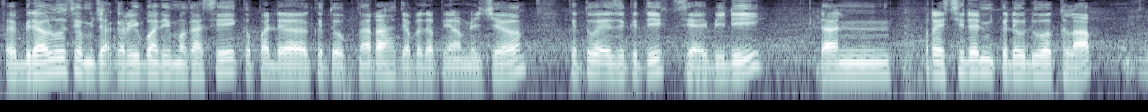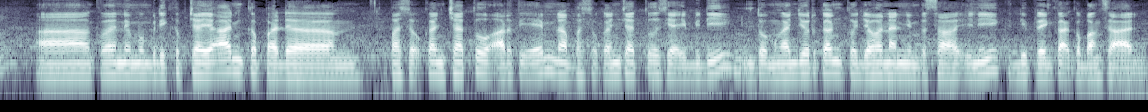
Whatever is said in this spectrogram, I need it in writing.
Terlebih dahulu saya mengucapkan ribuan terima kasih kepada Ketua Pengarah Jabatan Penyiaran Malaysia, Ketua Eksekutif CIBD dan Presiden kedua-dua kelab uh, kerana memberi kepercayaan kepada pasukan catur RTM dan pasukan catur CIBD untuk menganjurkan kejohanan yang besar ini di peringkat kebangsaan.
